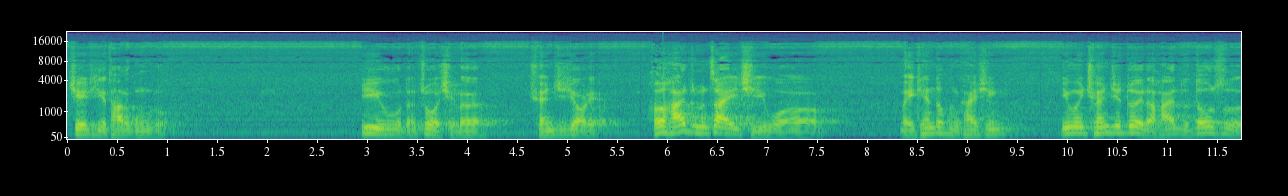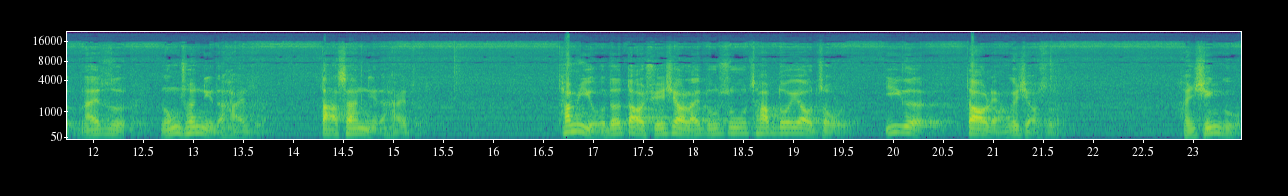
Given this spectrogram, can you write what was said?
接替他的工作，义务的做起了拳击教练。和孩子们在一起，我每天都很开心。因为拳击队的孩子都是来自农村里的孩子，大山里的孩子，他们有的到学校来读书，差不多要走一个到两个小时，很辛苦。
